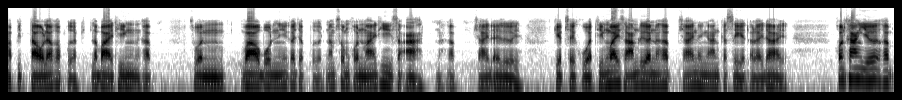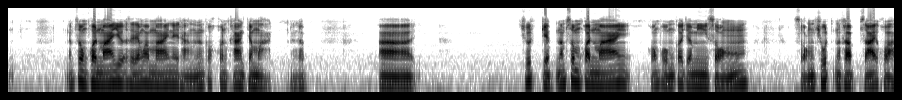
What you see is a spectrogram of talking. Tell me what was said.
าปิดเตาแล้วก็เปิดระบายทิ้งนะครับ ส่วนวาล์วบนนี้ก็จะเปิดน้ำส้มคนไม้ที่สะอาดนะครับ ใช้ได้เลย เก็บใส่ขวดทิ้งไว้สามเดือนนะครับ ใช้ในงานเกษตรอะไรได้ ค่อนข้างเยอะครับ น้ำส้มควันไม้เยอะแสดงว่าไม้ในถังนั้นก็ค่อนข้างจะหมาดนะครับชุดเก็บน้ำส้มควันไม้ของผมก็จะมีสองสองชุดนะครับ ซ้ายขวา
